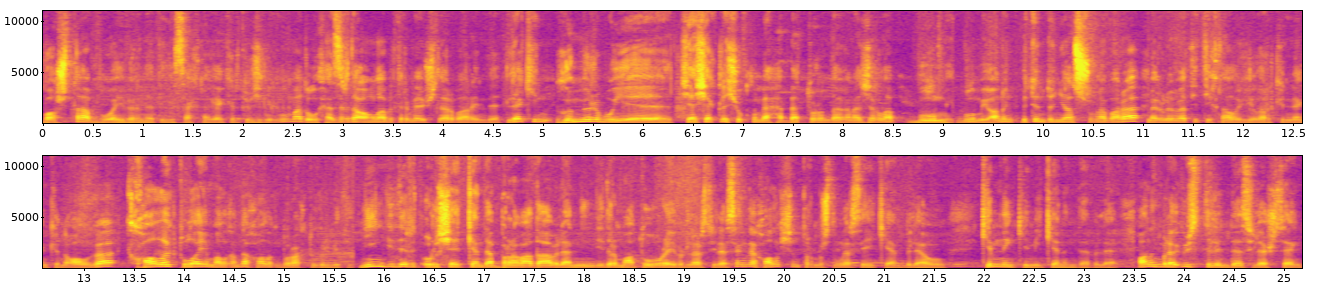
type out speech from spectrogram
башта бу әйберне теге сәхнәгә кертү җиңел булмады. Ул хәзер дә аңлап бетермәүчеләр бар инде. Ләкин гомер буе чәчәкле чуклы мәхәббәт турында гына җырлап булмый. Булмый. Аның бөтен дөньясы шуңа бара. Мәгълүмати технологиялар көннән-көн алга. Халык тулайым алганда халык дурак түгел бит. Ниндидер урысча әйткәндә бравада белән ниндидер матур әйберләр сөйләсәң дә халык өчен тормышның нәрсә икәнен белә ул. Кемнең кем икәнен дә белә. Аның белән үз телендә сөйләшсәң,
